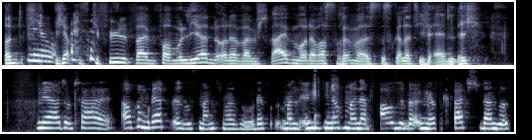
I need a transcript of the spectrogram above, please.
Und jo. ich habe das Gefühl, beim Formulieren oder beim Schreiben oder was auch immer ist das relativ ähnlich. Ja, total. Auch im Rap ist es manchmal so, dass man irgendwie noch mal in der Pause über irgendwas quatscht und dann so ist,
